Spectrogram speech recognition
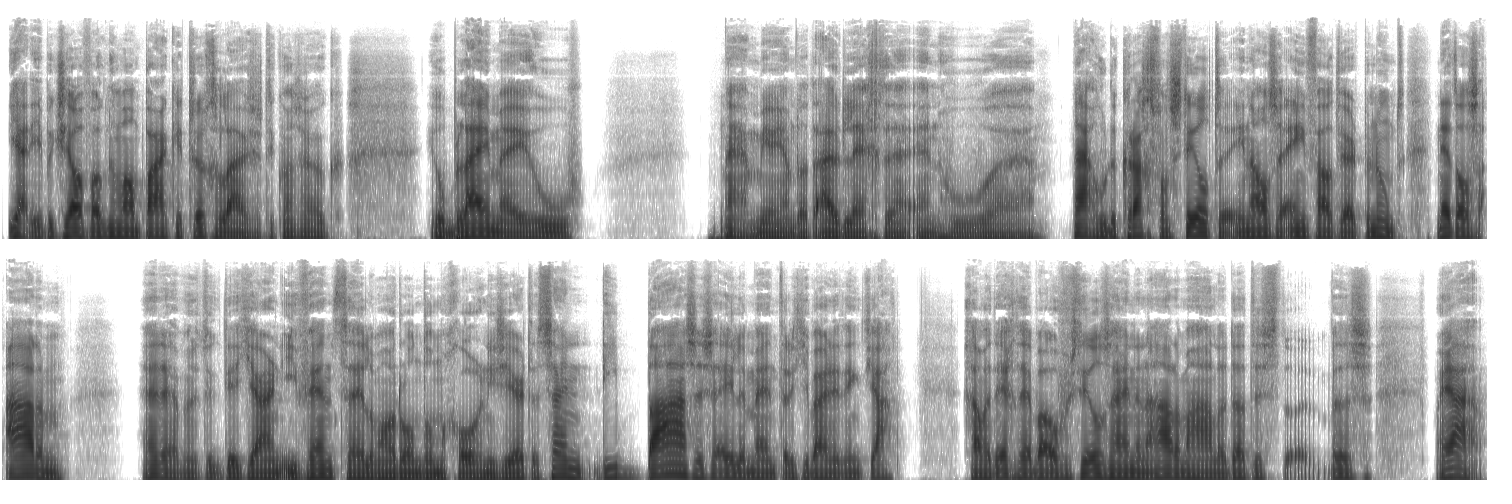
Ja, die heb ik zelf ook nog wel een paar keer teruggeluisterd. Ik was er ook heel blij mee hoe nou ja, Mirjam dat uitlegde en hoe, uh, nou, hoe de kracht van stilte in al zijn eenvoud werd benoemd. Net als adem. Hè, daar hebben we natuurlijk dit jaar een event helemaal rondom georganiseerd. Het zijn die basiselementen dat je bijna denkt, ja, gaan we het echt hebben over stil zijn en ademhalen. Dat is, dat is maar ja,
